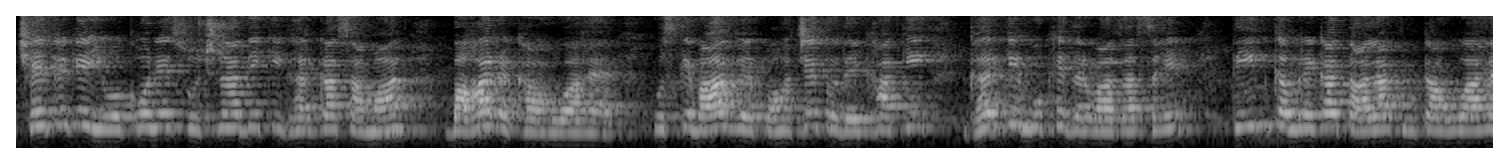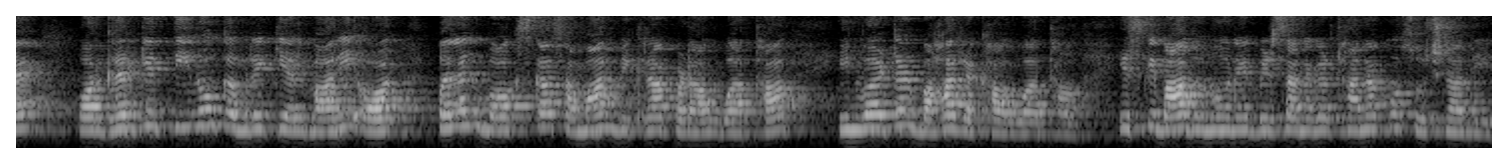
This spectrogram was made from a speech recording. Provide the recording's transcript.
क्षेत्र के युवकों ने सूचना दी कि घर का सामान बाहर रखा हुआ है। उसके बाद वे पहुँचे तो देखा कि घर के मुख्य दरवाज़ा सहित तीन कमरे का ताला टूटा हुआ है और घर के तीनों कमरे की अलमारी और पलंग बॉक्स का सामान बिखरा पड़ा हुआ था। इन्वर्टर बाहर रखा हुआ था। इसके बाद उन्होंने बिरसा नगर थाना को सूचना दी।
